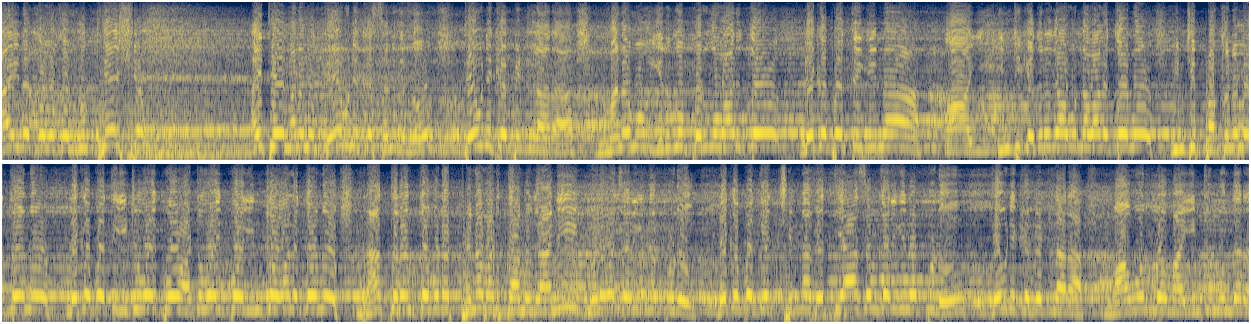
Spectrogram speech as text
ఆయనకు ఒక ఉద్దేశం అయితే మనము దేవుని యొక్క సన్నిధిలో దేవుని యొక్క బిడ్డలారా మనము ఇరుగు పొరుగు వారితో లేకపోతే ఆ ఇంటికి ఎదురుగా ఉన్న వాళ్ళతోనూ ఇంటి పక్కనలతోనూ లేకపోతే ఇటువైపు అటువైపు ఇంట్లో వాళ్ళతోనూ రాత్రంతా కూడా పెనబడతాము కానీ గొడవ జరిగినప్పుడు లేకపోతే చిన్న వ్యత్యాసం జరిగినప్పుడు దేవుని యొక్క బిడ్డలారా మా ఊర్లో మా ఇంటి ముందర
